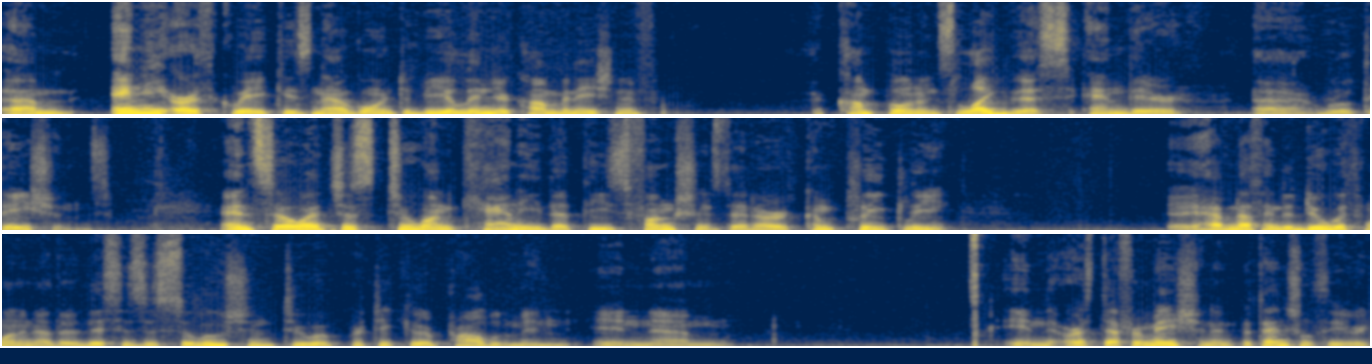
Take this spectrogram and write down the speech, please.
um, any earthquake is now going to be a linear combination of components like this and their uh, rotations. And so it's just too uncanny that these functions that are completely uh, have nothing to do with one another. This is a solution to a particular problem in, in, um, in Earth deformation and potential theory.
